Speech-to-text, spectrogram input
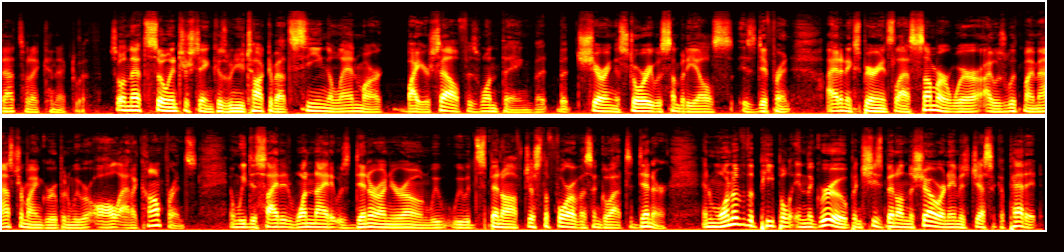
that's what I connect with. So, and that's so interesting because when you talked about seeing a landmark by yourself is one thing, but but sharing a story with somebody else is different. I had an experience last summer where I was with my mastermind group and we were all at a conference, and we decided one night it was dinner on your own. We we would spin off just the four of us and go out to dinner. And one of the people in the group, and she's been on the show. Her name is Jessica Pettit.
